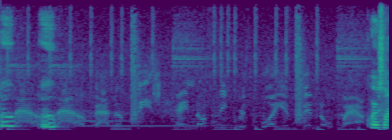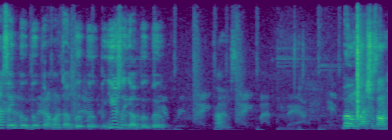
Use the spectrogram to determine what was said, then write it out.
boop, boop. Course when I say boop boop, I don't want to go boop boop. But usually go boop boop. Promise. Boom, lashes on.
